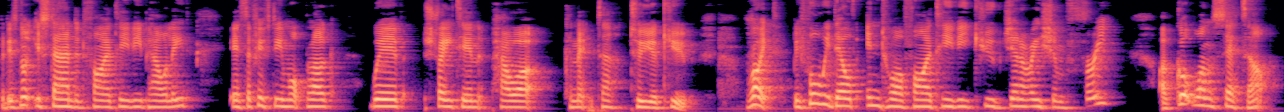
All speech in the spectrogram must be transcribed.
but it's not your standard Fire TV power lead. It's a 15 watt plug with straight in power connector to your cube. Right, before we delve into our Fire TV Cube Generation 3, I've got one set up.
